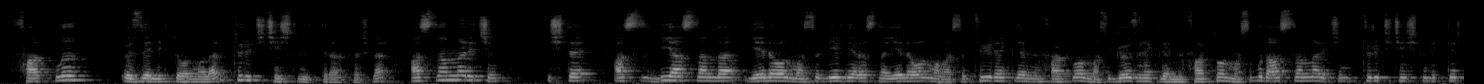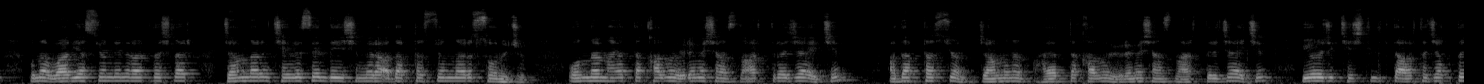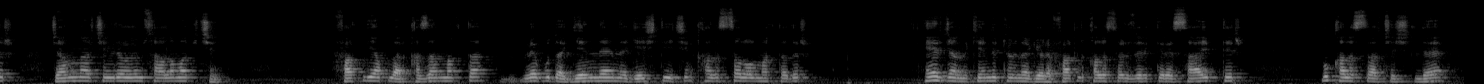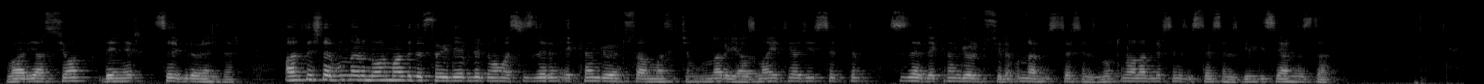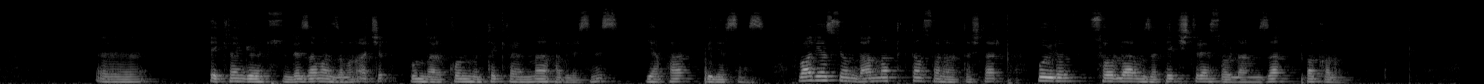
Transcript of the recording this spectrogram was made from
farklı özellikte olmaları tür içi çeşitliliktir arkadaşlar. Aslanlar için işte bir aslanda yele olması, bir diğer aslında yele olmaması, tüy renklerinin farklı olması, göz renklerinin farklı olması bu da aslanlar için tür içi çeşitliliktir. Buna varyasyon denir arkadaşlar. Canlıların çevresel değişimlere adaptasyonları sonucu onların hayatta kalma ve üreme şansını arttıracağı için adaptasyon canlının hayatta kalma ve üreme şansını arttıracağı için biyolojik çeşitlilik de artacaktır. Canlılar çevre uyum sağlamak için farklı yapılar kazanmakta ve bu da genlerine geçtiği için kalıtsal olmaktadır. Her canlı kendi türüne göre farklı kalıtsal özelliklere sahiptir. Bu kalıtsal çeşitliliğe varyasyon denir sevgili öğrenciler. Arkadaşlar bunları normalde de söyleyebilirdim ama sizlerin ekran görüntüsü alması için bunları yazmaya ihtiyacı hissettim. Sizler de ekran görüntüsüyle bunların isterseniz notunu alabilirsiniz. isterseniz bilgisayarınızda e, ekran görüntüsünde zaman zaman açıp bunlar konunun tekrarını ne yapabilirsiniz? Yapabilirsiniz. Varyasyonu da anlattıktan sonra arkadaşlar buyurun sorularımıza, pekiştiren sorularımıza bakalım.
